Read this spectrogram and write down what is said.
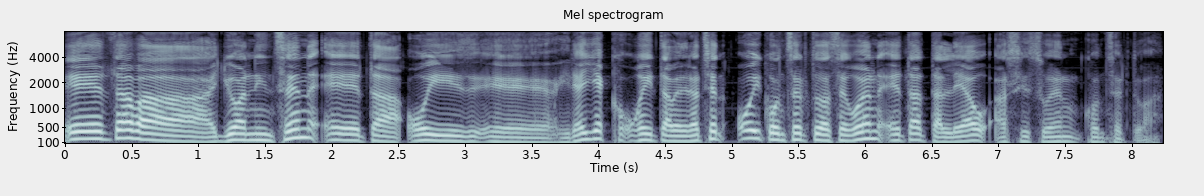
eta ba, joan nintzen eta oi e, iraiak hogeita bederatzen oi kontzertua zegoen eta talde hau hasi zuen kontzertua.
